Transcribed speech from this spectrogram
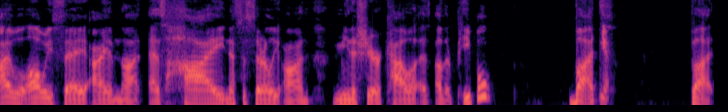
I will always say I am not as high necessarily on Mina Shirakawa as other people, but Yeah. but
